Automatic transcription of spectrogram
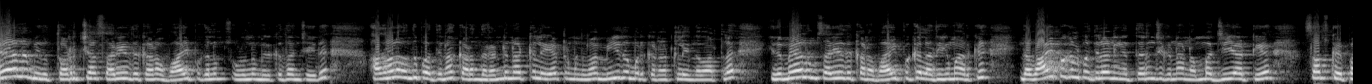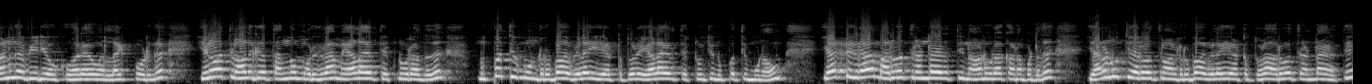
மேலும் இது தொடர்ச்சியாக சரியறதுக்கான வாய்ப்புகளும் சூழலும் இருக்க தான் செய்யுது. அதனால் வந்து பார்த்திங்கன்னா கடந்த ரெண்டு நாட்களில் ஏற்றம் இருந்தாலும் மீதம் இருக்க நாட்கள் இந்த வாரத்தில் இது மேலும் சரியறதுக்கான வாய்ப்புகள் அதிகமாக இருக்குது இந்த வாய்ப்புகள் பற்றிலாம் நீங்கள் தெரிஞ்சுக்கணும் நம்ம ஜிஆர்டியை சப்ஸ்கிரைப் பண்ணுங்கள் வீடியோவுக்கு ஒரே ஒரு லைக் போடுங்க. இருபத்தி நாலுக்கு தங்கம் ஒரு கிராம் ஏழாயிரத்தி எட்நூறாக இருந்தது. முப்பத்தி மூணு ரூபாய் விலை ஏற்றத்தோடு ஏழாயிரத்தி எட்நூற்றி முப்பத்தி மூணாவும். எட்டு கிராம் அறுபத்தி ரெண்டாயிரத்தி நானூறாக காணப்பட்டது. இரநூத்தி அறுபத்தி நாலு ரூபாய் விலை ஏற்றத்தோடு அறுபத்தி ரெண்டாயிரத்தி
